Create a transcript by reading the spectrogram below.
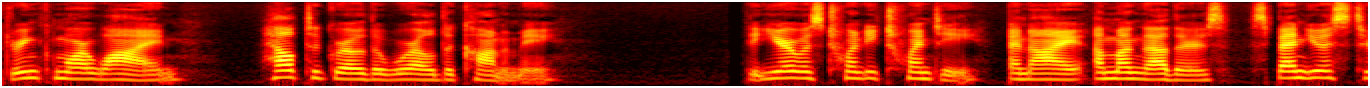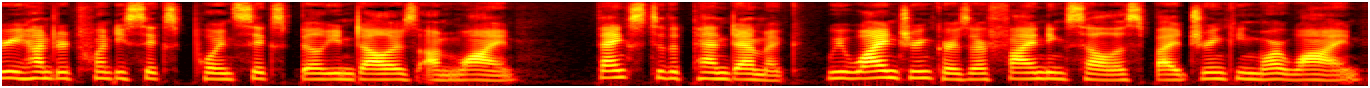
Drink more wine. Help to grow the world economy. The year was 2020, and I, among others, spent US $326.6 billion on wine. Thanks to the pandemic, we wine drinkers are finding solace by drinking more wine,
